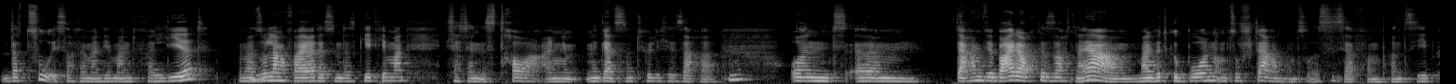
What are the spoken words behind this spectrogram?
dazu. Ich sage, wenn man jemanden verliert, wenn man so lange verheiratet ist und das geht jemand, ich sage, dann ist Trauer eine, eine ganz natürliche Sache. Und ähm, da haben wir beide auch gesagt, naja, man wird geboren, um zu sterben und so ist es ja vom Prinzip.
